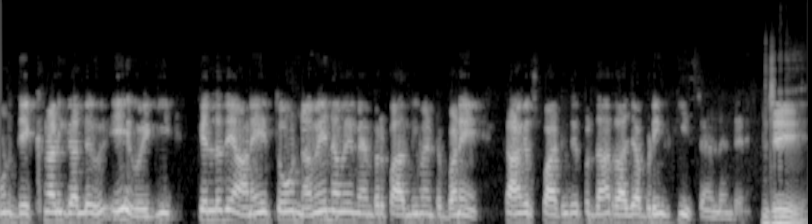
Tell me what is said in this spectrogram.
ਹੁਣ ਦੇਖਣ ਵਾਲੀ ਗੱਲ ਇਹ ਹੋਏਗੀ ਕਿ ਲੁਧਿਆਣੇ ਤੋਂ ਨਵੇਂ-ਨਵੇਂ ਮੈਂਬਰ ਪਾਰਲੀਮੈਂਟ ਬਣੇ ਕਾਂਗਰਸ ਪਾਰਟੀ ਦੇ ਪ੍ਰਧਾਨ ਰਾਜਾ ਬੜਿੰਗ ਕੀ ਸਟੈਂਡ ਲੈਂਦੇ ਨੇ। ਜੀ।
